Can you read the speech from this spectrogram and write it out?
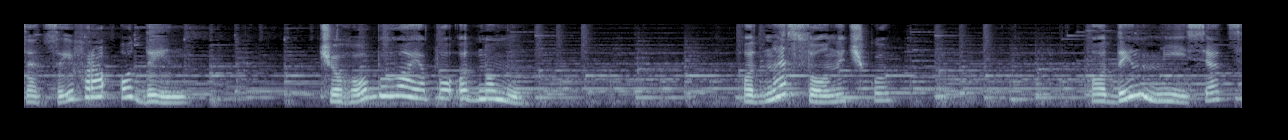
це цифра 1. Чого буває по одному? Одне сонечко, один місяць,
